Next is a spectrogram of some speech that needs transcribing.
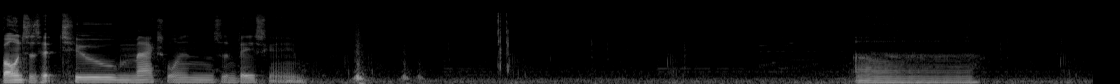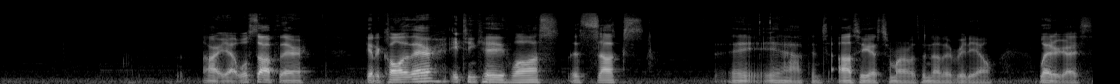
Bones has hit two max wins in base game. Uh, Alright, yeah, we'll stop there. Get a call it there. 18k loss. It sucks. It, it happens. I'll see you guys tomorrow with another video. Later, guys.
